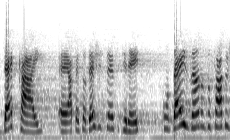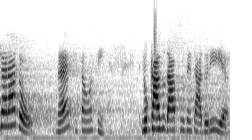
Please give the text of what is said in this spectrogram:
decai, é, a pessoa deixa de ter esse direito com 10 anos do fato gerador, né? Então, assim, no caso da aposentadoria,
